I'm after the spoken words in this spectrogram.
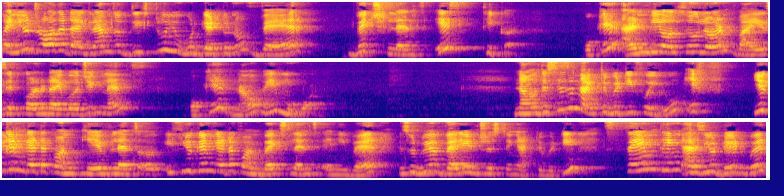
when you draw the diagrams of these two, you would get to know where which lens is thicker. Okay, and we also learned why is it called a diverging lens. Okay, now we move on. Now this is an activity for you. If you can get a concave lens or if you can get a convex lens anywhere, this would be a very interesting activity. Same thing as you did with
